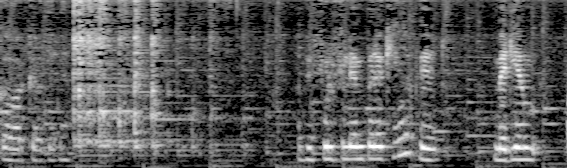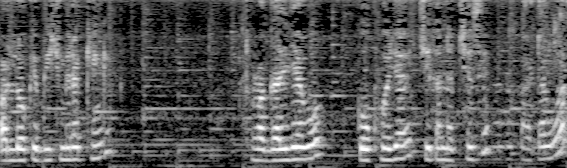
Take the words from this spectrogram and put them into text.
कवर कर देंगे अभी फुल फ्लेम पे रखेंगे, फिर मीडियम और लो के बीच में रखेंगे। थोड़ा गल जाए वो, कुक हो जाए चिकन अच्छे से। काटा हुआ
